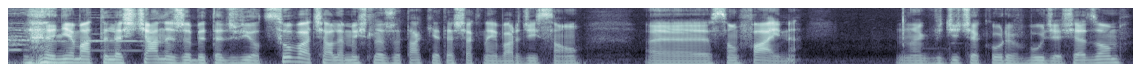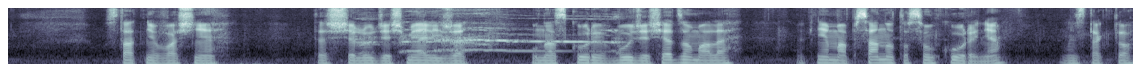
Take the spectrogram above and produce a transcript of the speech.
nie ma tyle ściany, żeby te drzwi odsuwać, ale myślę, że takie też jak najbardziej są, e, są fajne. No jak widzicie, kury w budzie siedzą. Ostatnio właśnie też się ludzie śmieli, że u nas kury w budzie siedzą, ale jak nie ma psa, no to są kury, nie? Więc tak to,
